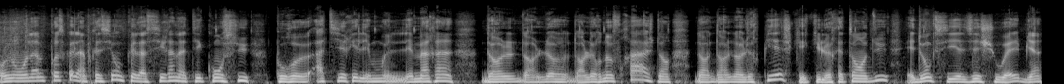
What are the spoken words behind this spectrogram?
On, a presque l'impression que la sirène a été conçue pour euh, attirer les, marins dans, leur, naufrage, dans, leur piège qui, qui, leur est tendu. Et donc si elles échouaient, eh bien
